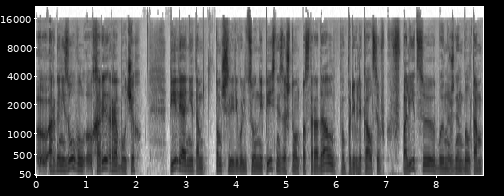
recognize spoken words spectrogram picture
организовывал хоры рабочих, Пели они там, в том числе революционные песни, за что он пострадал, привлекался в, в полицию, вынужден был там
